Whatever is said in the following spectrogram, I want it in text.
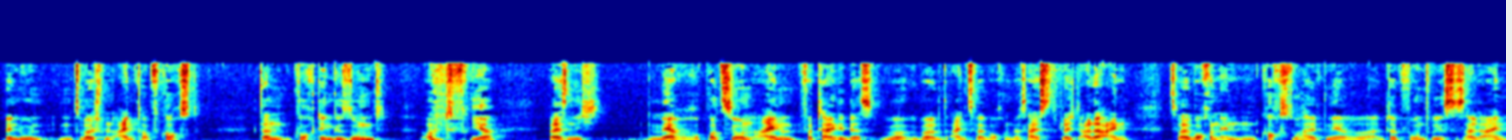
wenn du zum Beispiel einen Topf kochst, dann koch den gesund und frier, weiß nicht, mehrere Portionen ein und verteile dir das über, über ein, zwei Wochen. Das heißt, vielleicht alle ein, zwei Wochenenden kochst du halt mehrere Töpfe und frierst es halt ein.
